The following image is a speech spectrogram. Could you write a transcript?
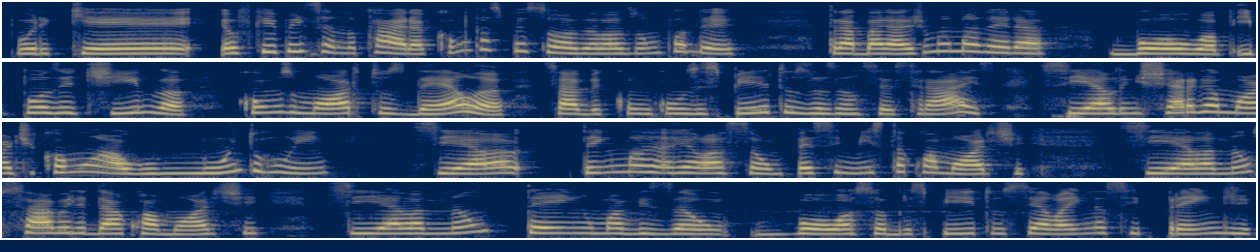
porque eu fiquei pensando, cara, como que as pessoas elas vão poder trabalhar de uma maneira boa e positiva com os mortos dela, sabe, com, com os espíritos dos ancestrais, se ela enxerga a morte como algo muito ruim, se ela tem uma relação pessimista com a morte, se ela não sabe lidar com a morte, se ela não tem uma visão boa sobre espíritos, se ela ainda se prende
